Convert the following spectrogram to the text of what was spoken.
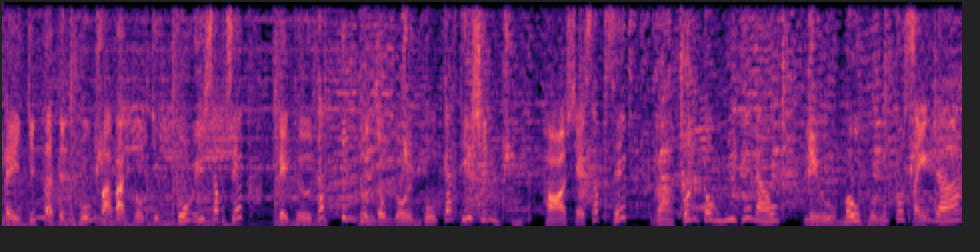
Đây chính là tình huống mà ban tổ chức cố ý sắp xếp Để thử thách tinh thần đồng đội của các thí sinh. Họ sẽ sắp xếp và phân công như thế nào? Liệu mâu thuẫn có xảy ra?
